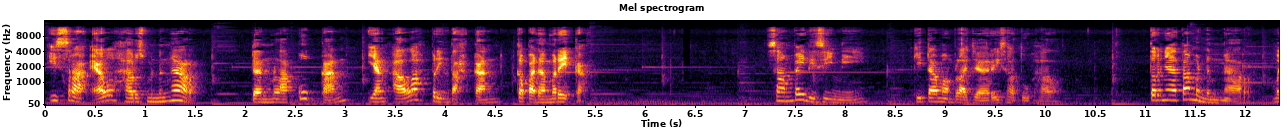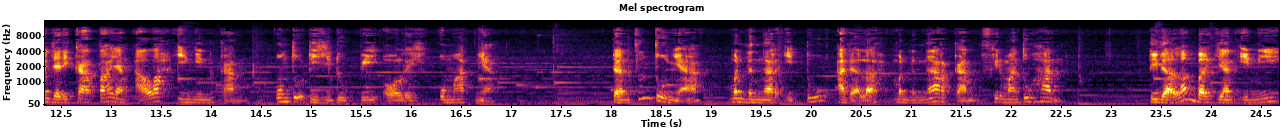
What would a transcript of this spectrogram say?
Israel harus mendengar dan melakukan yang Allah perintahkan kepada mereka. Sampai di sini, kita mempelajari satu hal. Ternyata mendengar menjadi kata yang Allah inginkan untuk dihidupi oleh umatnya. Dan tentunya mendengar itu adalah mendengarkan firman Tuhan di dalam bagian ini,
